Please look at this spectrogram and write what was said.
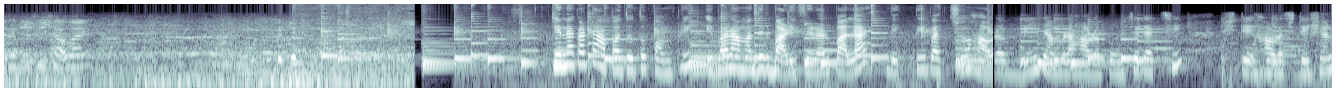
ছেড়ে বসি সবাই। কেনাকাটা আপাতত কমপ্লিট, এবার আমাদের বাড়ি ফেরার পালা দেখতেই পাচ্ছ হাওড়া ব্রিজ, আমরা হাওড়া পৌঁছে গেছি হাওড়া স্টেশন।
